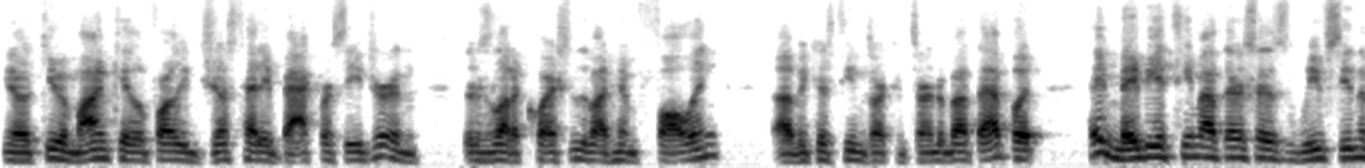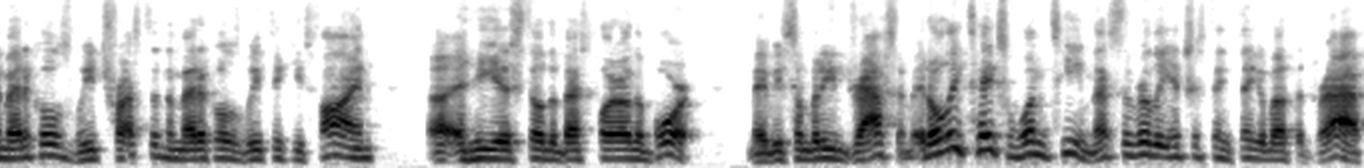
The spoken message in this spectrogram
you know keep in mind Caleb Farley just had a back procedure, and there's a lot of questions about him falling uh, because teams are concerned about that. But hey, maybe a team out there says we've seen the medicals, we trust in the medicals, we think he's fine, uh, and he is still the best player on the board. Maybe somebody drafts him. It only takes one team. That's the really interesting thing about the draft.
